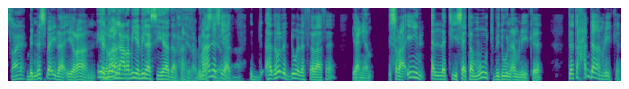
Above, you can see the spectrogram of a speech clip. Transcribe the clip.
صحيح. بالنسبة إلى إيران هي الدول العربية بلا سيادة الحقيقة بلا ما عندها سيادة. آه. هذول الدول الثلاثة يعني إسرائيل التي ستموت بدون أمريكا تتحدى أمريكا.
